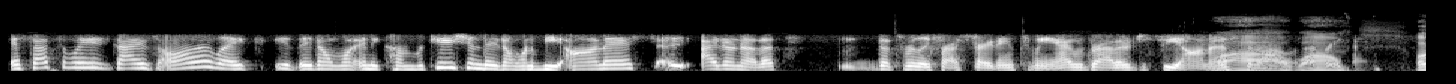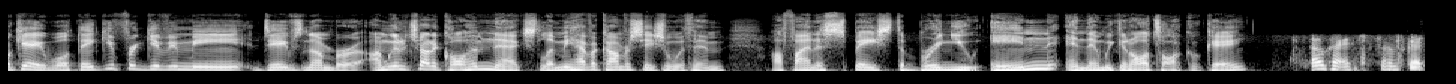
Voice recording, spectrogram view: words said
if that's the way guys are, like eh, they don't want any confrontation, they don't want to be honest. I, I don't know. That's that's really frustrating to me. I would rather just be honest Wow, wow. everything. Okay, well, thank you for giving me Dave's number. I'm going to try to call him next. Let me have a conversation with him. I'll find a space to bring you in, and then we can all talk, okay? Okay, sounds good.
